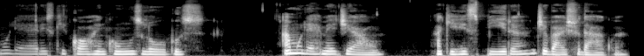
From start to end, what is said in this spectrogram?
Mulheres que correm com os lobos. A mulher medial, a que respira debaixo d'água.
